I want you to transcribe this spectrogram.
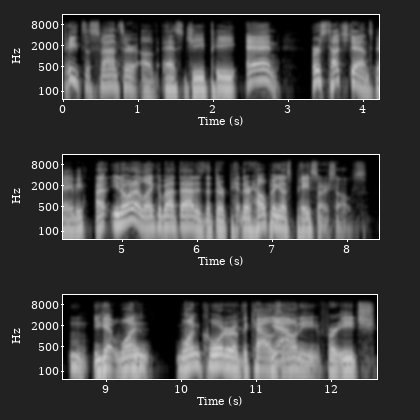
pizza sponsor of SGPN. First touchdowns, baby. I, you know what I like about that is that they're they're helping us pace ourselves. Mm. You get one one quarter of the calzone for each.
